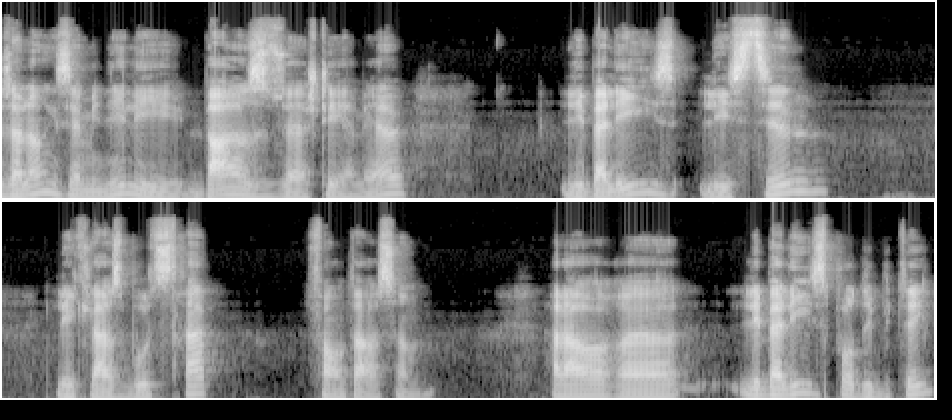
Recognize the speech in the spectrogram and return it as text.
nous allons examiner les bases du HTML, les balises, les styles, les classes Bootstrap, Font Awesome. Alors, euh, les balises pour débuter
